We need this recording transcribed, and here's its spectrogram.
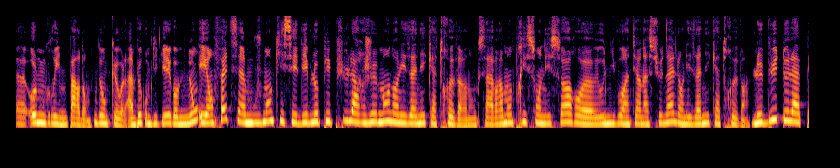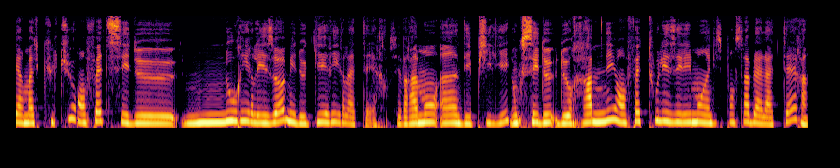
euh, Holmgren, pardon. Donc voilà, un peu compliqué comme nom. Et en fait, c'est un mouvement qui s'est développé plus largement dans les années 80. Donc ça a vraiment pris son essor au niveau international dans les années 80. Le but de la permaculture, en fait, c'est de nourrir les hommes et de guérir la terre. C'est vraiment un des piliers. Donc c'est de, ramener en fait tous les éléments indispensables à la terre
